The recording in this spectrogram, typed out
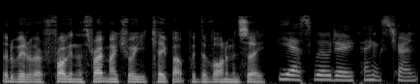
little bit of a frog in the throat. Make sure you keep up with the vitamin C. Yes, will do. Thanks, Trent.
